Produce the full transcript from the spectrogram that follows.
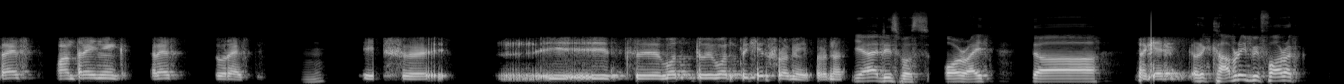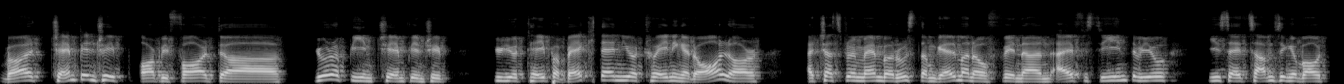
rest, one training, rest, two rest. Mm-hmm. If uh, it, uh, what do you want to hear from me or not? Yeah, this was all right. The okay. recovery before a world championship or before the European championship, do you taper back then your training at all? Or I just remember Rustam Gelmanov in an IFSC interview. He said something about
